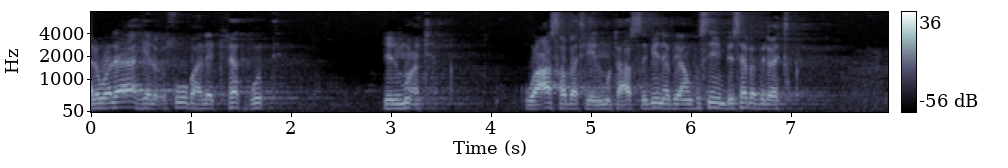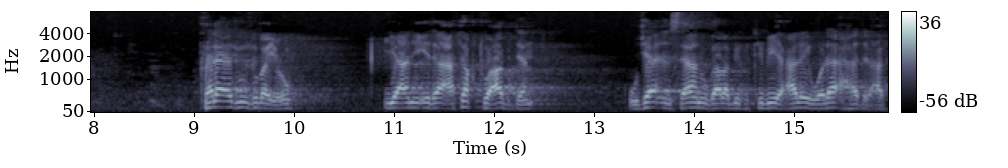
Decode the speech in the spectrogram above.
الولاء هي العصوبة التي تثبت للمعتق وعصبته المتعصبين بأنفسهم بسبب العتق. فلا يجوز بيعه. يعني إذا اعتقت عبدا وجاء إنسان وقال بك تبيع علي ولاء هذا العبد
